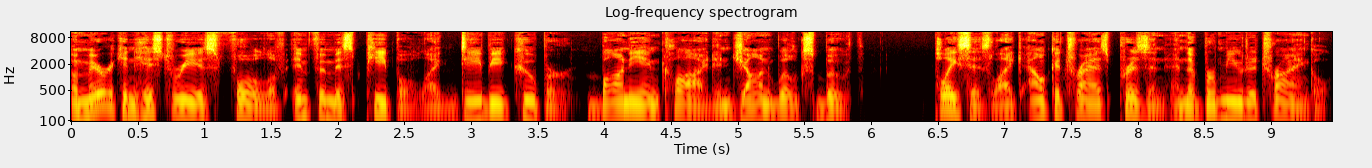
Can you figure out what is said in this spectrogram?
American history is full of infamous people like D.B. Cooper, Bonnie and Clyde, and John Wilkes Booth. Places like Alcatraz Prison and the Bermuda Triangle.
